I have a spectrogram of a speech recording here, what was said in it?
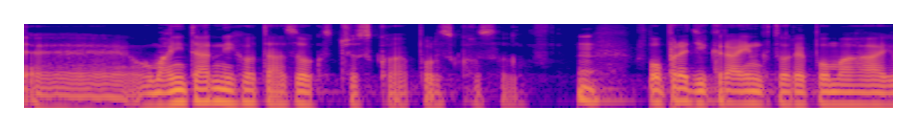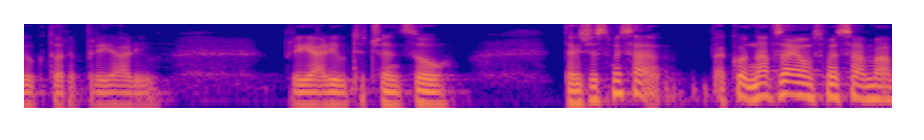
e, humanitárnych otázok. Česko a Polsko sú hm. v popredí krajín, ktoré pomáhajú, ktoré prijali, prijali utečencov. Takže sme sa, ako navzájom sme sa, mám,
